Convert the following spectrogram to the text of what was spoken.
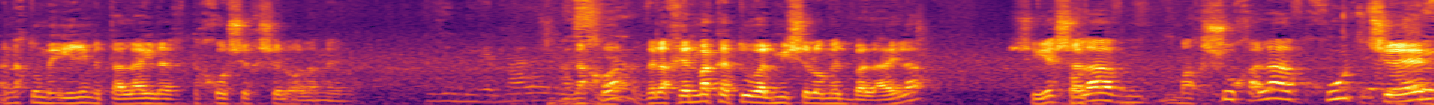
אנחנו מאירים את הלילה, את החושך של עולמנו. נכון, ולכן מה כתוב על מי שלומד בלילה? שיש עליו, משוך עליו חוט של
